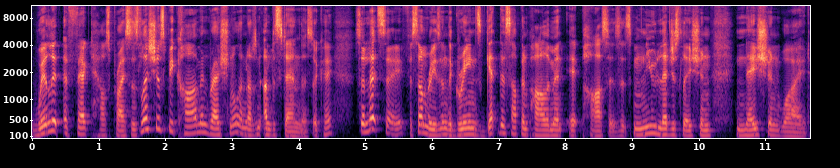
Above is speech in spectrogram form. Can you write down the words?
Will it affect house prices? Let's just be calm and rational and understand this, okay? So let's say, for some reason, the Greens get this up in Parliament, it passes. It's new legislation nationwide.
